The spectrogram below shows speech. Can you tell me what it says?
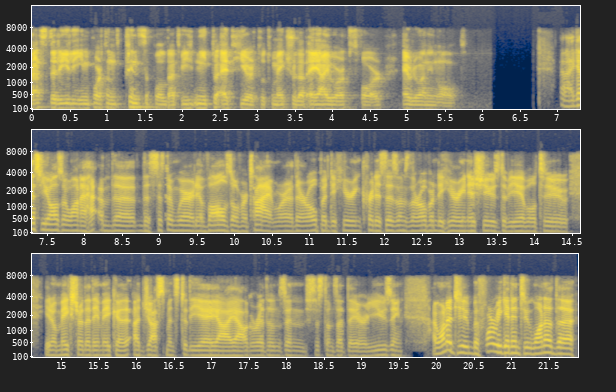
that's the really important principle that we need to adhere to to make sure that AI works for everyone involved. And I guess you also want to have the the system where it evolves over time, where they're open to hearing criticisms, they're open to hearing issues, to be able to, you know, make sure that they make a, adjustments to the AI algorithms and systems that they are using. I wanted to, before we get into one of the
